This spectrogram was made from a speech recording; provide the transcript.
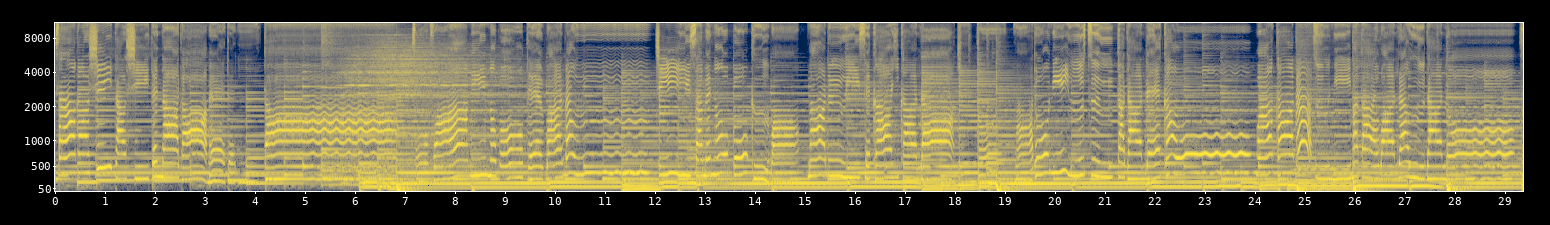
探し出して眺め。僕は丸い世界からきっと窓に映った誰かをわからずにまた笑うだろう。そ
